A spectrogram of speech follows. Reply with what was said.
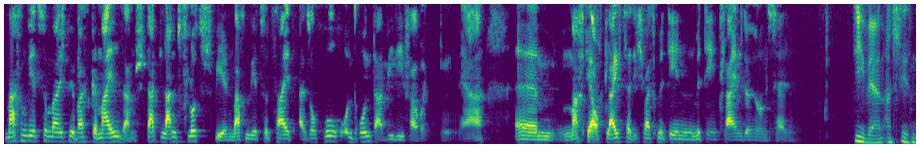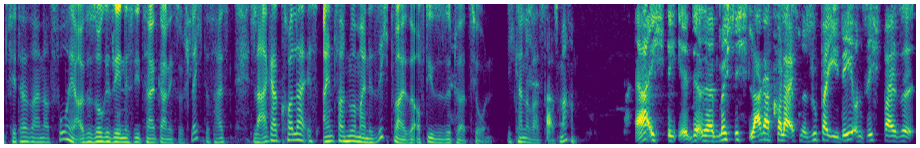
machen wir zum Beispiel was gemeinsam. Stadt, Land, Fluss spielen machen wir zurzeit also hoch und runter wie die Verrückten. Ja, ähm, macht ja auch gleichzeitig was mit den mit den kleinen Gehirnzellen. Die werden anschließend fitter sein als vorher. Also so gesehen ist die Zeit gar nicht so schlecht. Das heißt, Lagerkoller ist einfach nur meine Sichtweise auf diese Situation. Ich kann da was draus machen. Ja, ich, ich da möchte ich, Lagerkoller ist eine super Idee und Sichtweise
